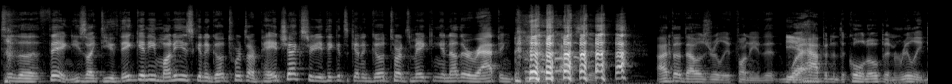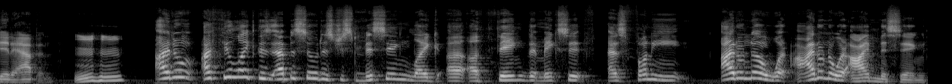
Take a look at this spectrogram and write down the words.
to the thing. He's like, "Do you think any money is gonna go towards our paychecks, or do you think it's gonna go towards making another rapping peanut costume?" I thought that was really funny. That Yeah. what happened at the cold open really did happen. Mm-hmm. I don't. I feel like this episode is just missing like a, a thing that makes it as funny. I don't know what I don't know what I'm missing,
